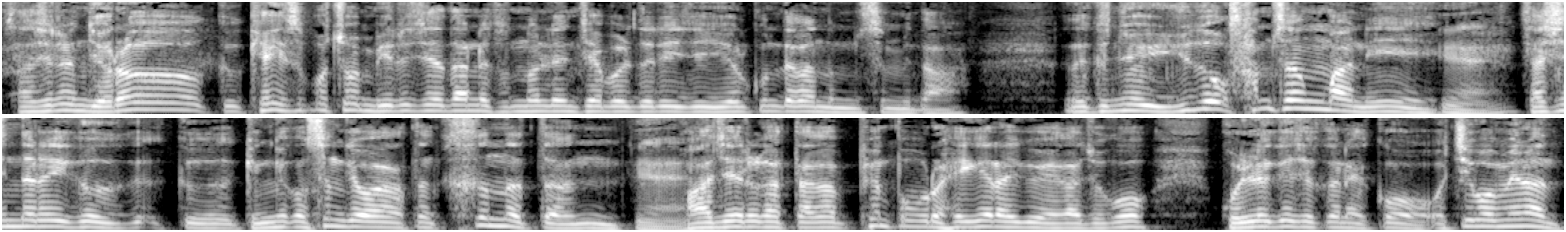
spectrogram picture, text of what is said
사실은 여러 그 K스포츠 미르재단에 돈 놀린 재벌들이 이제 열 군데가 넘습니다. 근데 그중에 유독 삼성만이 예. 자신들의 그, 그, 그 경력과 승계와 같은 큰 어떤 예. 과제를 갖다가 편법으로 해결하기 위해 가지고 권력에 접근했고 어찌 보면은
